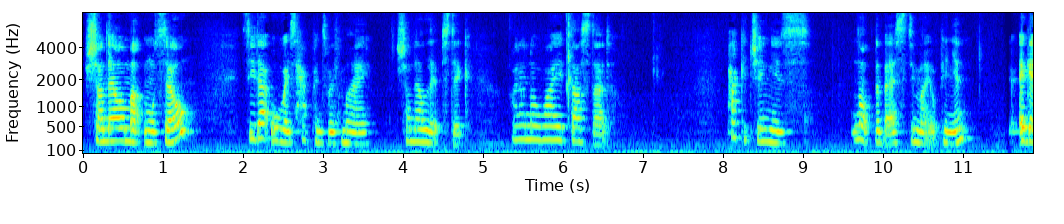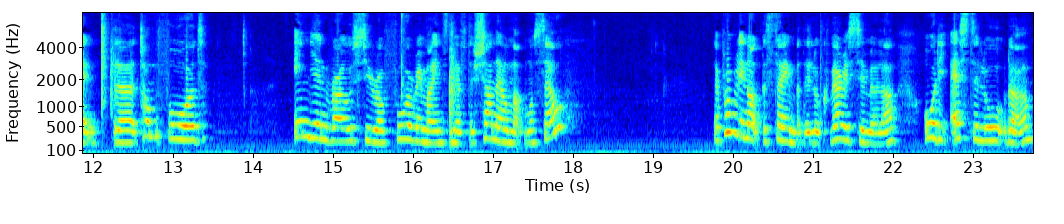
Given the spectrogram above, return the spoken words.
Chanel Mademoiselle See, that always happens with my Chanel lipstick. I don't know why it does that. Packaging is not the best in my opinion. Again, the Tom Ford Indian Rose 04 reminds me of the Chanel Mademoiselle. They're probably not the same, but they look very similar. Or the Estee Lauder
